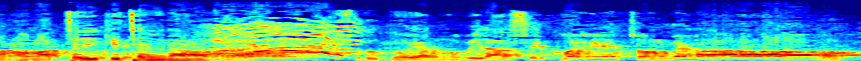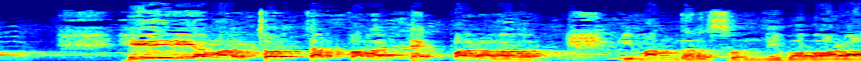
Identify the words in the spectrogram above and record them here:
আমরা নামাজ চাই কি চাই না? শুধু দয়াল নবীর আসে ক্ষয়ে চলবে না। হে আমার চর্চার তলা ত্যাগ পাড়ার ইমানদার সন্নি বাবারা,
